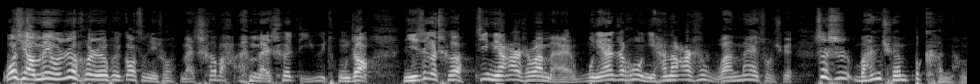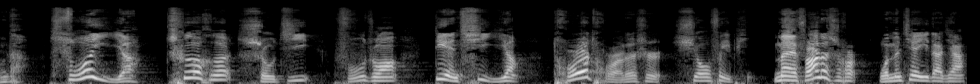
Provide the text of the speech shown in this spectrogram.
我想，没有任何人会告诉你说买车吧，买车抵御通胀。你这个车今年二十万买，五年之后你还能二十五万卖出去，这是完全不可能的。所以呀，车和手机、服装、电器一样，妥妥的是消费品。买房的时候，我们建议大家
